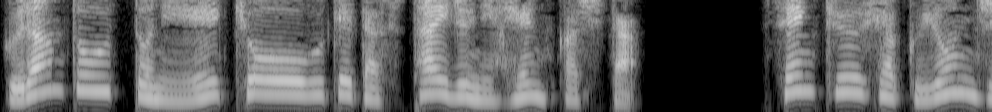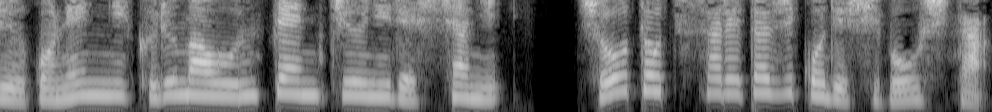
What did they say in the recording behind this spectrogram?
グラントウッドに影響を受けたスタイルに変化した。1945年に車を運転中に列車に衝突された事故で死亡した。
